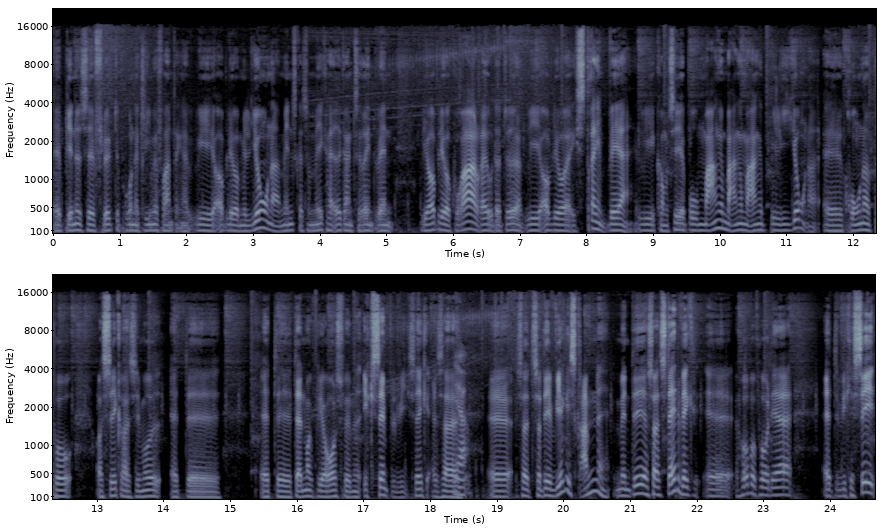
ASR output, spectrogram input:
øh, bliver nødt til at flygte på grund af klimaforandringer. Vi oplever millioner af mennesker, som ikke har adgang til rent vand. Vi oplever koralrev, der dør. Vi oplever ekstremt vejr. Vi kommer til at bruge mange, mange, mange billioner øh, kroner på at sikre os imod, at, øh, at øh, Danmark bliver oversvømmet. Eksempelvis, ikke? Altså, Ja. Øh, så, så det er virkelig skræmmende, men det jeg så stadigvæk øh, håber på, det er, at vi kan se,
